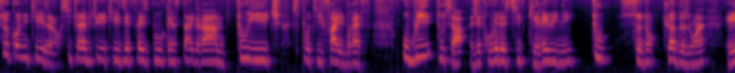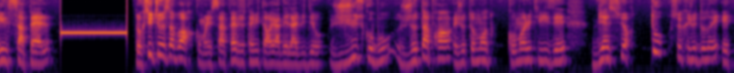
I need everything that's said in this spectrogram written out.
ce qu'on utilise. Alors, si tu as l'habitude d'utiliser Facebook, Instagram, Twitch, Spotify, bref, oublie tout ça. J'ai trouvé le site qui réunit tout ce dont tu as besoin et il s'appelle donc si tu veux savoir comment il s'appelle, je t'invite à regarder la vidéo jusqu'au bout. Je t'apprends et je te montre comment l'utiliser. Bien sûr, tout ce que je vais te donner est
